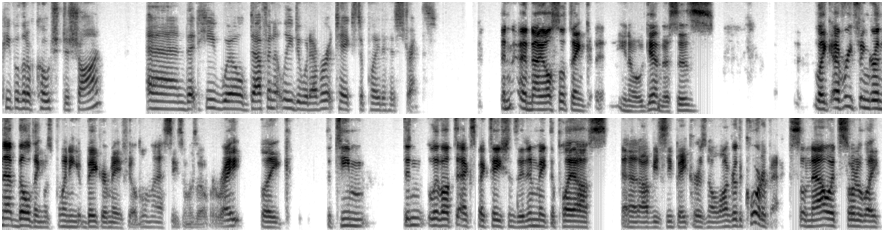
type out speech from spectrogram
people that have coached Deshaun and that he will definitely do whatever it takes to play to his strengths. And and I also think, you know, again, this is like every finger in that building was pointing at Baker Mayfield when last season was over, right? Like the team didn't live up to expectations. They didn't make the playoffs. And obviously, Baker is no longer the quarterback. So now it's sort of like,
